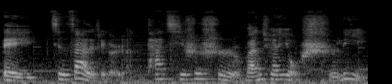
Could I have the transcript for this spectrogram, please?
被禁赛的这个人，他其实是完全有实力。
